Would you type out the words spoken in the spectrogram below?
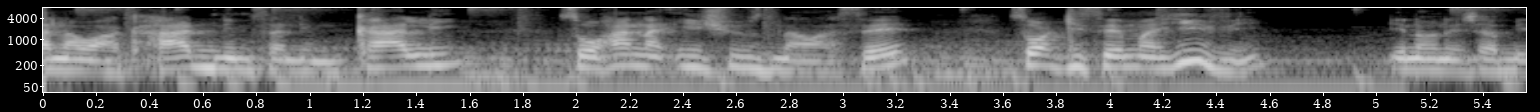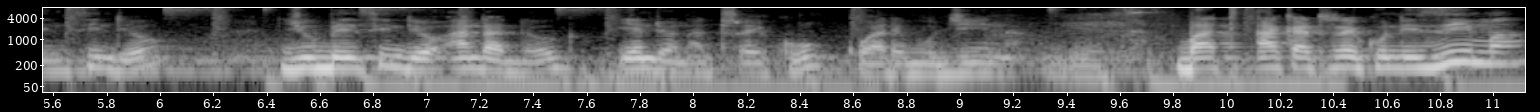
ana work hard ni msanii mkali. Mm -hmm. so hana issues na wasee. So akisema hivi inaonyesha bensi ndio juu bensi ndio underdog ye ndio anatrai ku kuharibu jina. Yes. but akatrai kunizima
